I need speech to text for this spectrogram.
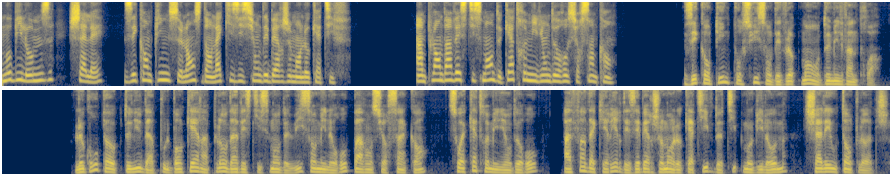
Mobile Homes, Chalet, Camping se lance dans l'acquisition d'hébergements locatifs. Un plan d'investissement de 4 millions d'euros sur 5 ans. Camping poursuit son développement en 2023. Le groupe a obtenu d'un pool bancaire un plan d'investissement de 800 000 euros par an sur 5 ans, soit 4 millions d'euros, afin d'acquérir des hébergements locatifs de type mobile home, chalet ou temple lodge.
